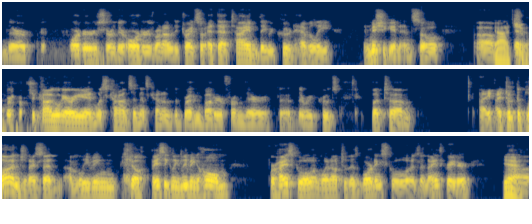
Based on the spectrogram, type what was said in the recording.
their orders or their orders run out of Detroit. So at that time, they recruited heavily in Michigan, and so um, gotcha. and of course from Chicago area and Wisconsin, that's kind of the bread and butter from their the, the recruits. But um, I, I took the plunge and I said, I'm leaving, you know, basically leaving home for high school and went out to this boarding school as a ninth grader yeah. Uh,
